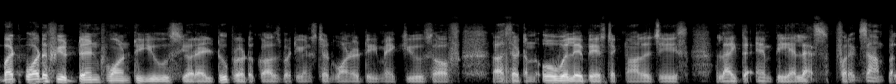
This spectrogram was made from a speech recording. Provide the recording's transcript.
But what if you didn't want to use your L2 protocols, but you instead wanted to make use of uh, certain overlay based technologies like the MPLS, for example?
